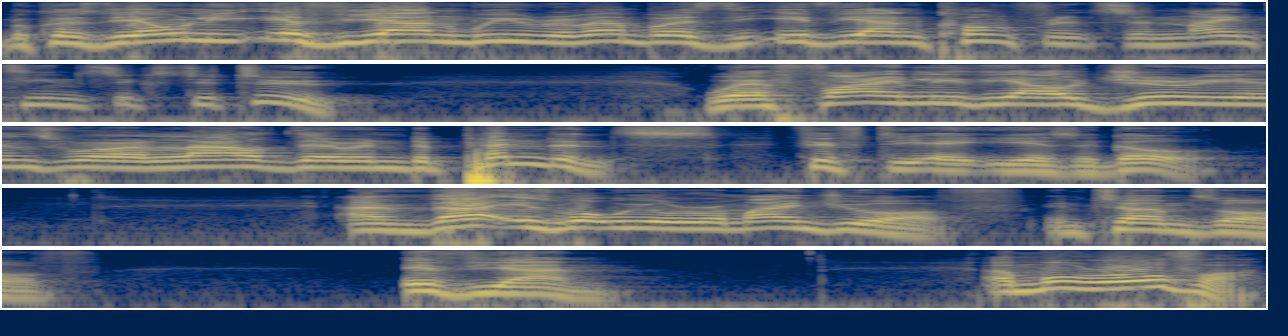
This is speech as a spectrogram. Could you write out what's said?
Because the only Evian we remember is the Evian conference in 1962, where finally the Algerians were allowed their independence 58 years ago. And that is what we will remind you of in terms of Evian. And moreover,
